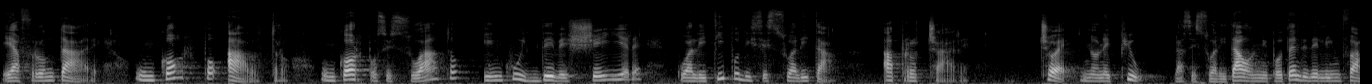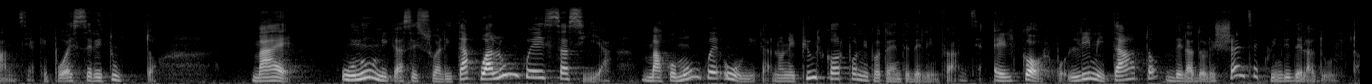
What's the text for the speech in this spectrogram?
e affrontare un corpo altro, un corpo sessuato in cui deve scegliere quale tipo di sessualità approcciare. Cioè non è più la sessualità onnipotente dell'infanzia, che può essere tutto, ma è un'unica sessualità, qualunque essa sia, ma comunque unica, non è più il corpo onnipotente dell'infanzia, è il corpo limitato dell'adolescenza e quindi dell'adulto.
